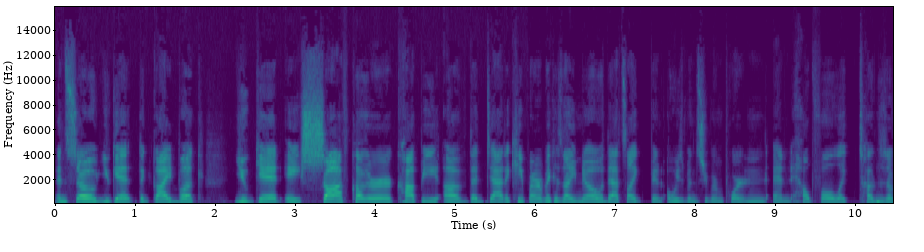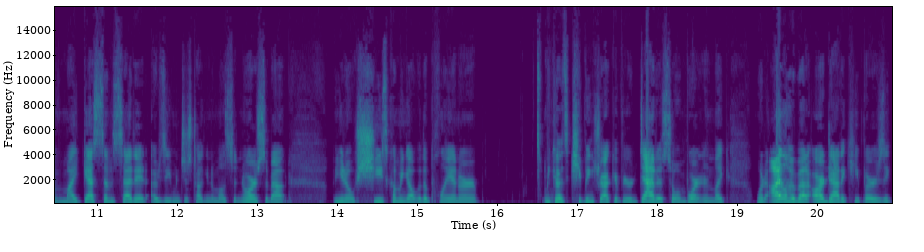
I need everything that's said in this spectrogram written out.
And so you get the guidebook, you get a soft cover copy of the data keeper because i know that's like been always been super important and helpful like tons of my guests have said it i was even just talking to melissa norris about you know she's coming out with a planner because keeping track of your data is so important. And like what I love about our data keeper is it,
